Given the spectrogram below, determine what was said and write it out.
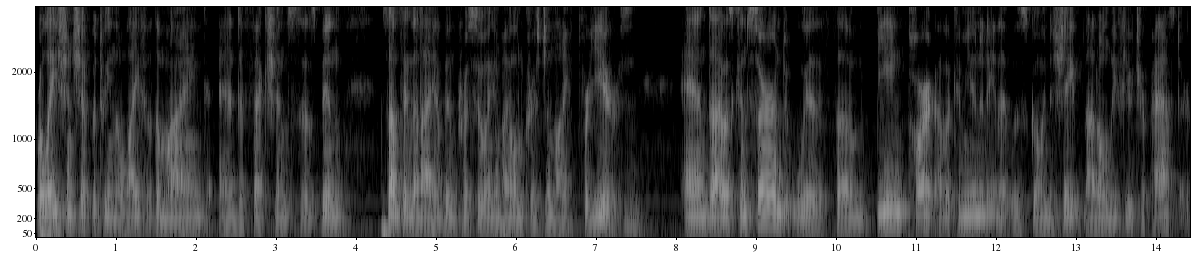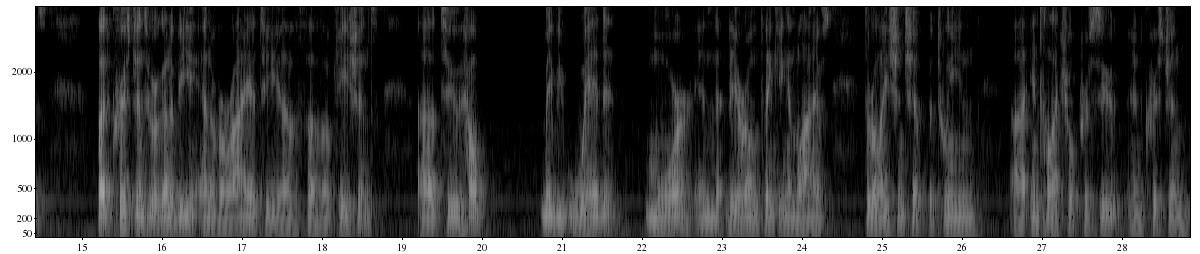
relationship between the life of the mind and affections has been something that I have been pursuing in my own Christian life for years. Mm-hmm. And I was concerned with um, being part of a community that was going to shape not only future pastors, but Christians who are going to be in a variety of, of vocations uh, to help maybe wed more in their own thinking and lives the relationship between uh, intellectual pursuit and Christian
